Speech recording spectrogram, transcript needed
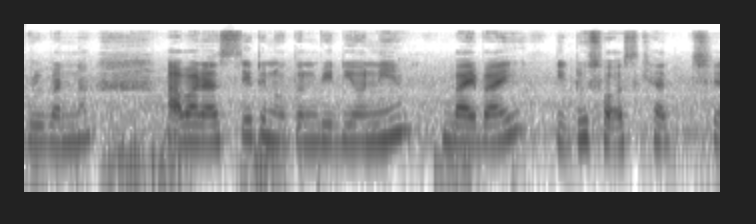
ভুলবেন না। আবার আসছি একটি নতুন ভিডিও নিয়ে। বাই বাই টিটু সস খাচ্ছে।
